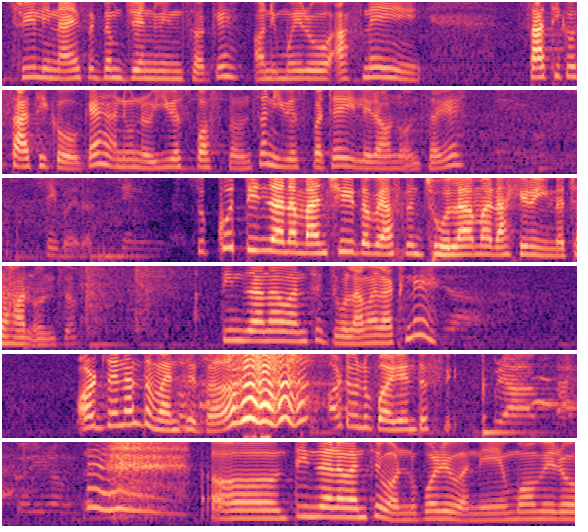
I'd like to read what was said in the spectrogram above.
इट्स रियली नाइस एकदम जेन्युन छ के। अनि मेरो आफ्नै साथीको साथीको हो क्या अनि उनीहरू युएस बस्नुहुन्छ नि युएसबाटै लिएर आउनुहुन्छ क्या त्यही भएर जेन्युन सो को तिनजना मान्छे तपाईँ आफ्नो झोलामा राखेर हिँड्न चाहनुहुन्छ? तिनजना मान्छे झोलामा राख्ने? अट्दैन नि त मान्छे त। अटाउनु पऱ्यो नि त पुरा तिनजना मान्छे भन्नु पऱ्यो भने म मेरो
